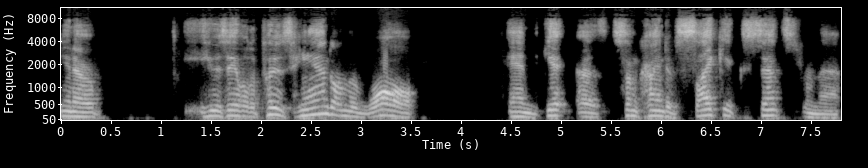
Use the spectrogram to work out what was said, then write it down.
you know he was able to put his hand on the wall and get uh, some kind of psychic sense from that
